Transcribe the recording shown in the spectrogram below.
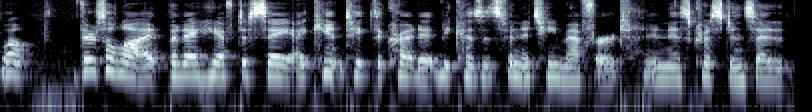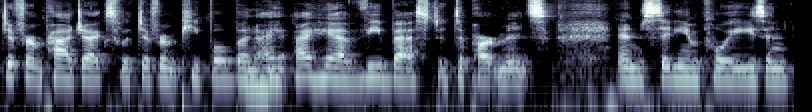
Well, there's a lot, but I have to say I can't take the credit because it's been a team effort. And as Kristen said, different projects with different people, but I, mm-hmm. I have the best departments and city employees. And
